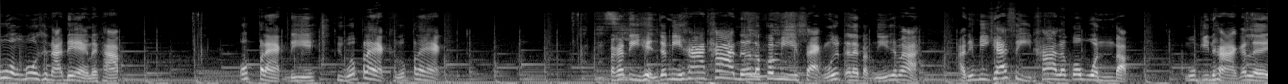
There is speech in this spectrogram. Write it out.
ม่วงม่วงชนะแดงนะครับ โอ้แปลกดี ถือว่าแปลกถือว่าแปลก ปกติเห็นจะมี 5 ท่าเนอะแล้วก็มีแสงมืดอะไรแบบนี้ใช่ไหมอันนี้มีแค่ 4 ท่าแล้วก็วนแบบงูกินหากันเลย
